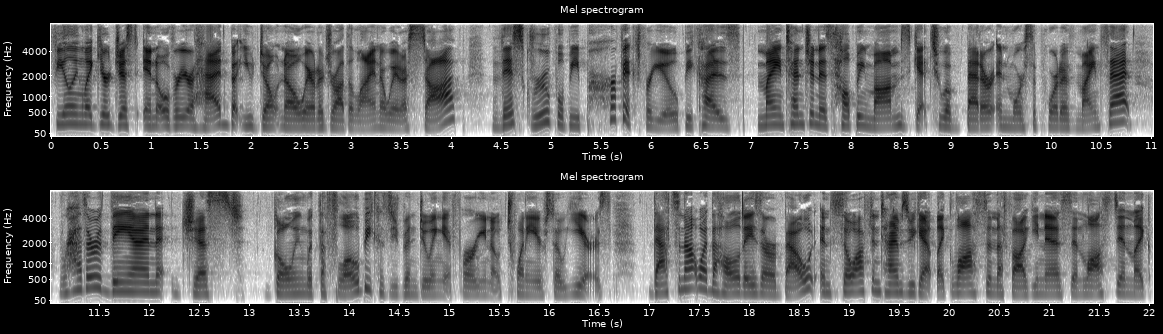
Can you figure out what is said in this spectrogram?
feeling like you're just in over your head, but you don't know where to draw the line or where to stop, this group will be perfect for you because my intention is helping moms get to a better and more supportive mindset rather than just going with the flow because you've been doing it for, you know, 20 or so years that's not what the holidays are about. And so oftentimes we get like lost in the fogginess and lost in like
